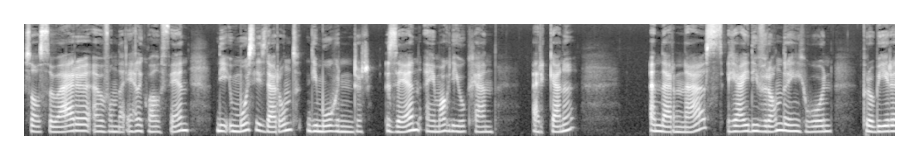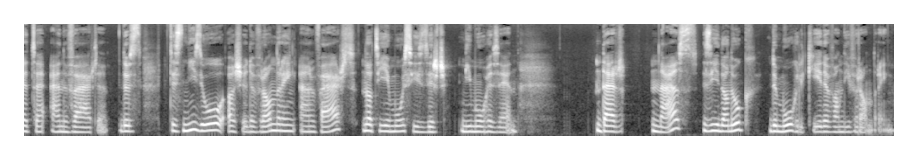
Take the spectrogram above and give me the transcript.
zoals ze waren. En we vonden dat eigenlijk wel fijn. Die emoties daar rond, die mogen er zijn en je mag die ook gaan erkennen. En daarnaast ga je die verandering gewoon proberen te aanvaarden. Dus het is niet zo als je de verandering aanvaardt dat die emoties er niet mogen zijn. Daarnaast zie je dan ook de mogelijkheden van die verandering.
